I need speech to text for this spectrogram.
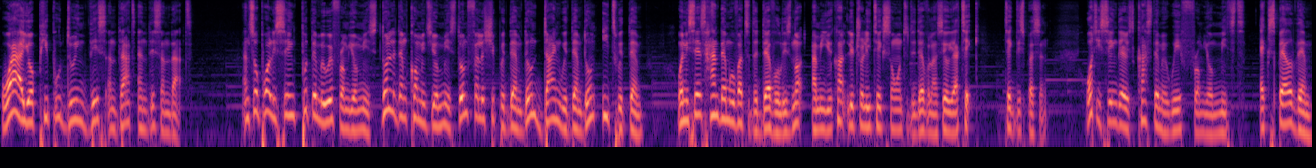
Why are your people doing this and that and this and that? And so Paul is saying, put them away from your midst. Don't let them come into your midst. Don't fellowship with them. Don't dine with them. Don't eat with them. When he says hand them over to the devil, is not, I mean, you can't literally take someone to the devil and say, oh, yeah, take, take this person. What he's saying there is cast them away from your midst, expel them.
